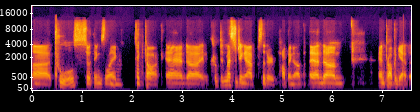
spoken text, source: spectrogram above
uh, tools. So things like mm-hmm. TikTok and uh, encrypted messaging apps that are popping up and, um, and propaganda.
